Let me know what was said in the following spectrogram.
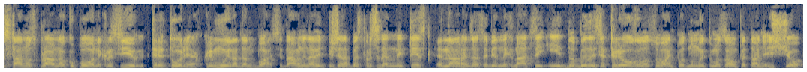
стану справ на окупованих Росією територіях в Криму і на Донбасі. Да, вони навіть пішли на безпрецедентний тиск на організацію Об'єднаних Націй і добилися трьох голосувань по одному і тому самому питанню. І що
